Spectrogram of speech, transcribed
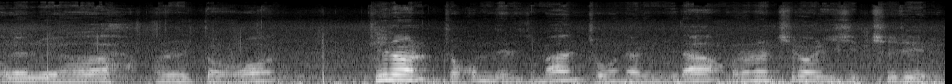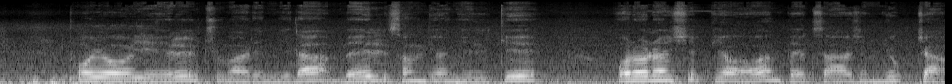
할렐루야. 오늘 또 비는 조금 내리지만 좋은 날입니다. 오늘은 7월 27일 토요일 주말입니다. 매일 성경 읽기 오늘은 시편 146장,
